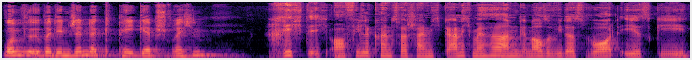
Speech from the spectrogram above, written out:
Wollen wir über den Gender Pay Gap sprechen? Richtig. Oh, viele können es wahrscheinlich gar nicht mehr hören, genauso wie das Wort ESG.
